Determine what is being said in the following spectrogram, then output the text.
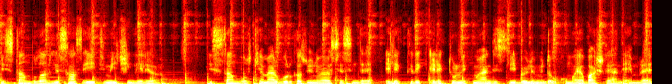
İstanbul'a lisans eğitimi için geliyor. İstanbul Kemerburgaz Üniversitesi'nde elektrik elektronik mühendisliği bölümünde okumaya başlayan Emre,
